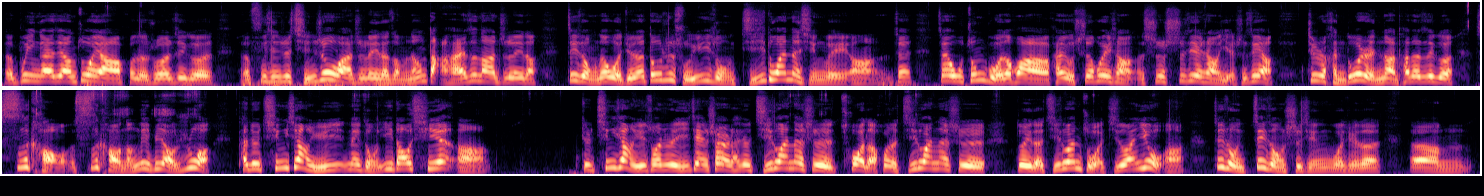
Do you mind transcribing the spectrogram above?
呃，不应该这样做呀。或者说这个呃，父亲是禽兽啊之类的，怎么能打孩子呢？之类的这种呢，我觉得都是属于一种极端的行为啊。在在中国的话，还有社会上是世界上也是这样，就是很多人呢，他的这个思考思考能力比较弱，他就倾向于那种一刀切啊。就倾向于说是一件事儿，它就极端的是错的，或者极端的是对的，极端左、极端右啊，这种这种事情，我觉得，嗯，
